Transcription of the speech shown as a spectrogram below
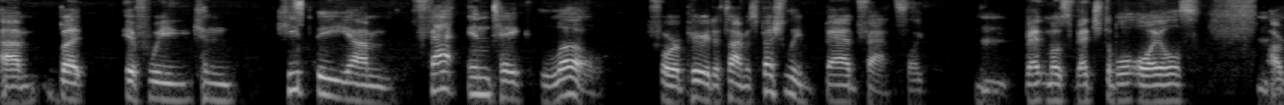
Um, but if we can keep the um, fat intake low, for a period of time, especially bad fats like mm. most vegetable oils mm-hmm. are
